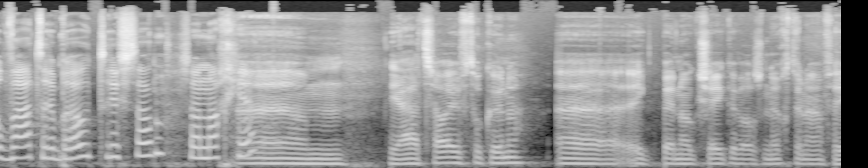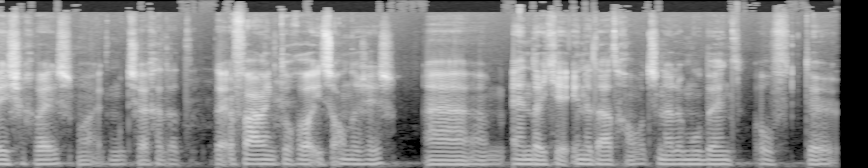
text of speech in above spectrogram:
op water en brood, Tristan? Zo'n nachtje? Ehm, ja, het zou eventueel kunnen. Eh, ik ben ook zeker wel eens nuchter naar een feestje geweest. Maar ik moet zeggen dat de ervaring toch wel iets anders is. Ehm, en dat je inderdaad gewoon wat sneller moe bent. Of er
